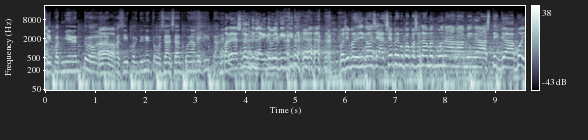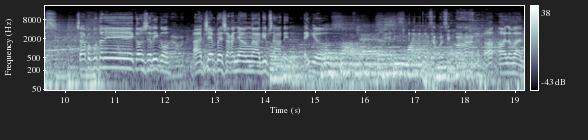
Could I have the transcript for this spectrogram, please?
Napakasipag niyo rin to. Oo. Napakasipag din ito kung saan saan ko nakikita. Parehas lang din, lagi kami nagkikita. Masipag din si Conce. At siyempre, magpapasalamat muna ang aming ah, Astig ah, Boys sa pagpunta ni Conce Rico. At siyempre, sa kanyang ah, gift sa atin. Thank you. Sa pansimbahan. Oo naman.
